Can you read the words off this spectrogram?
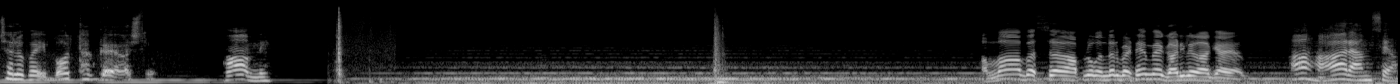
चलो भाई बहुत थक गए आज तो। हाँ अम्मी अम्मा बस आप लोग अंदर बैठे मैं गाड़ी लगा के आया। हाँ हाँ आराम से आओ।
